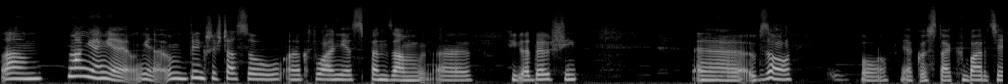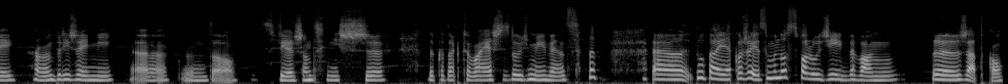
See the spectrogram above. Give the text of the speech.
Um, no nie, nie, nie. Większość czasu aktualnie spędzam e, w Filadelfii. E, w zoo, bo jakoś tak bardziej e, bliżej mi do zwierząt niż do kontaktowania się z ludźmi, więc tutaj, jako że jest mnóstwo ludzi, bywam rzadko.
